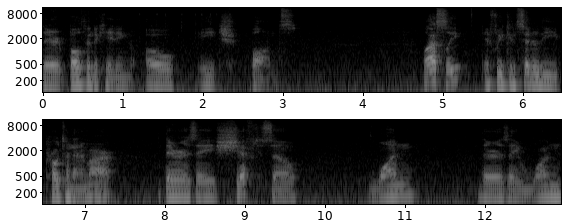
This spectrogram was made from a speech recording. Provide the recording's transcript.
they're both indicating OH bonds. Lastly, if we consider the proton NMR, there is a shift, so one, there is a one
